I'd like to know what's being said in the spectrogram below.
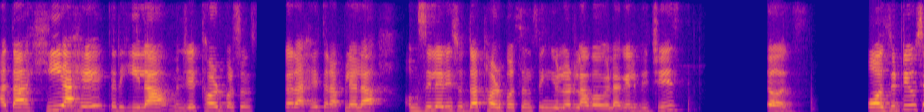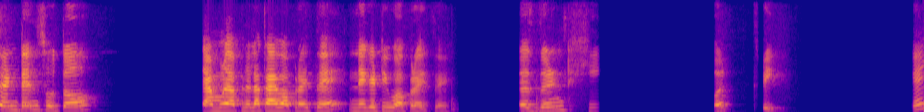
आता ही आहे तर हिला म्हणजे थर्ड पर्सन सिंग्युलर आहे तर आपल्याला ऑक्झिलरी सुद्धा थर्ड पर्सन सिंग्युलर लावावं लागेल which is does positive sentence होतं. त्यामुळे आपल्याला काय वापरायचं आहे नेगेटिव्ह वापरायचं आहे doesn't he three okay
